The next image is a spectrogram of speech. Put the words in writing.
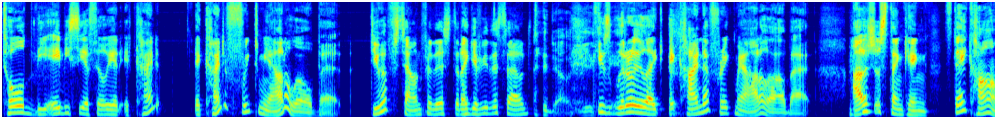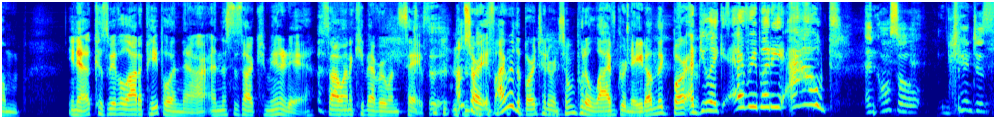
told the ABC affiliate it kind of it kind of freaked me out a little bit. Do you have sound for this? Did I give you the sound? no, you- He's literally like, it kind of freaked me out a little bit. I was just thinking, stay calm, you know, because we have a lot of people in there and this is our community. So I want to keep everyone safe. I'm sorry, if I were the bartender and someone put a live grenade on the bar, I'd be like, everybody out. And also, you can't just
